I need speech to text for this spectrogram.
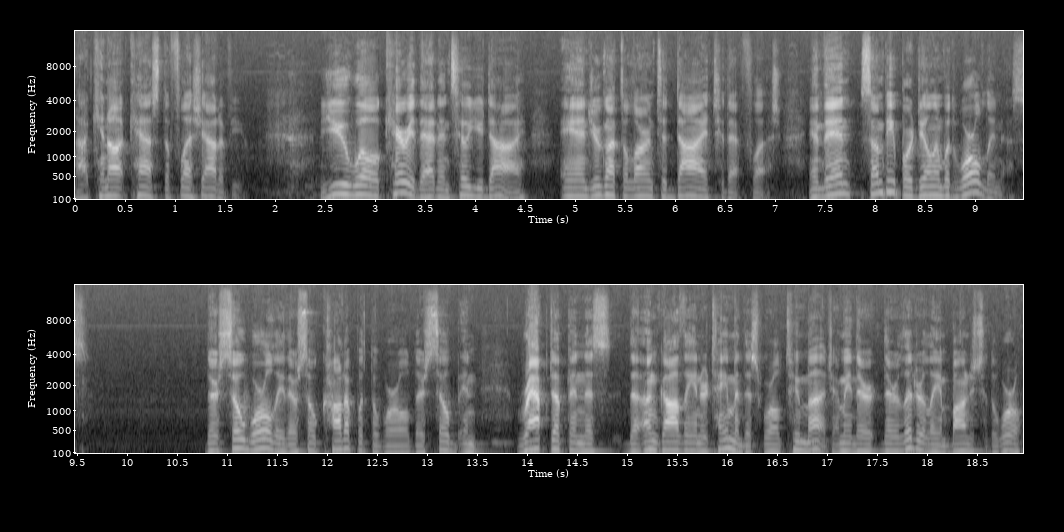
I cannot cast the flesh out of you. You will carry that until you die, and you're going to, to learn to die to that flesh. And then some people are dealing with worldliness. They're so worldly, they're so caught up with the world, they're so in, wrapped up in this the ungodly entertainment of this world too much. I mean, they're they're literally in bondage to the world.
